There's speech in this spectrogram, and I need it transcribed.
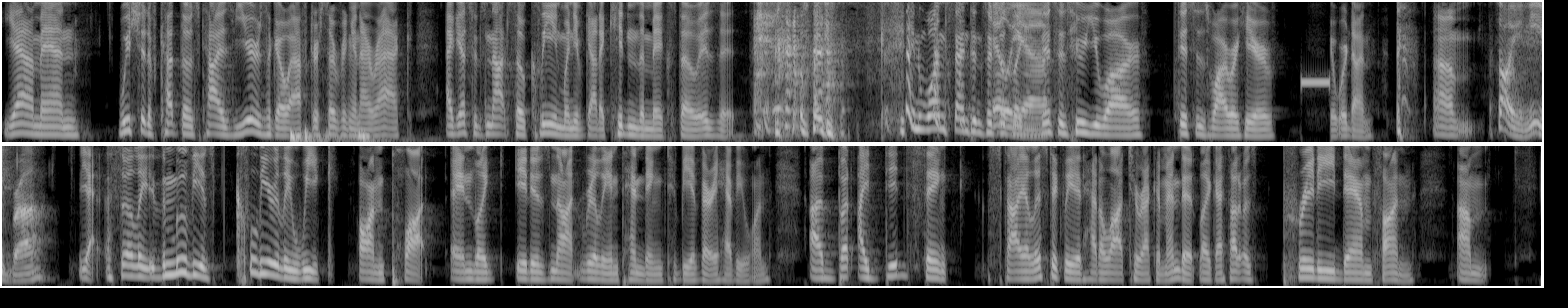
"Yeah, man, we should have cut those ties years ago after serving in Iraq. I guess it's not so clean when you've got a kid in the mix, though, is it?" Like, in one sentence, it's Hell just like, yeah. "This is who you are. This is why we're here. We're done." um, That's all you need, bruh. yeah, so like the movie is clearly weak on plot and like it is not really intending to be a very heavy one. Uh, but I did think stylistically it had a lot to recommend it. Like I thought it was pretty damn fun. Um,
